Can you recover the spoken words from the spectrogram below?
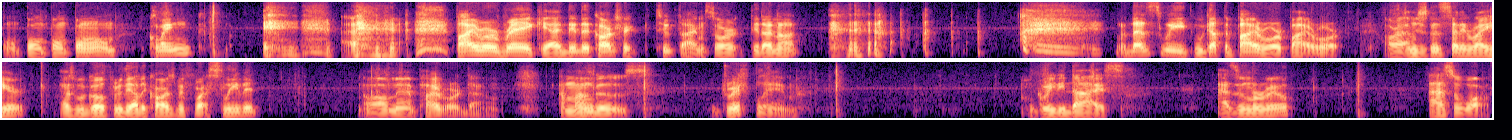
Boom, boom, boom, boom. Clink. Pyroar break. Yeah, I did the card trick two times. Or did I not? well, that's sweet. We got the pyro, pyro. Alright, I'm just going to set it right here as we go through the other cards before I sleeve it. Oh, man. pyro down. Amoonguss. Drifblim. Greedy Dice, Azumarill, Azawath,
